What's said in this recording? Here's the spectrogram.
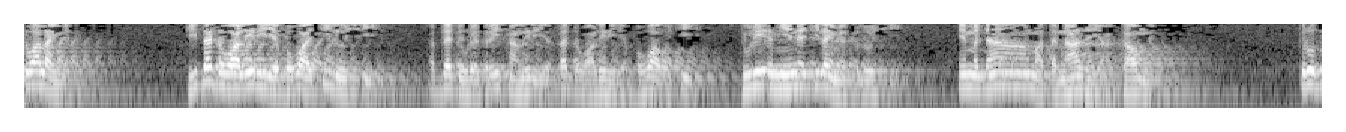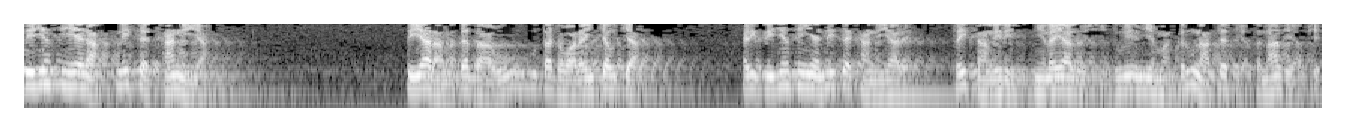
သွားလိုက်တယ်ဒီတတ္တဝါလေးတွေရဲ့ဘဝကြည့်လို့ရှိအသက်တူတဲ့တိရစ္ဆာန်လေးတွေရဲ့တတ္တဝါလေးတွေရဲ့ဘဝကိုကြည့်လူတွေအမြင်နဲ့ကြည့်လိုက်မယ်ဆိုလို့ရှိအင်မတန်မှတနာစရာကောင်းတယ်သူတို့သိချင်းဆင်းရဲကနှိမ့်ဆက်ခံနေရ သေရတာမတက်တာဘူးတတ္တဝါတိုင်းကြောက်ကြအဲ့ဒီသေခြင်းဆင်းရဲနှိမ့်ဆက်ခံနေရတဲ့တိရစ္ဆာန်လေးတွေမြင်လိုက်ရလို့ရှိရင်လူတွေအမြင်မှာကရုဏာသက်စရာသနာစရာဖြစ်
